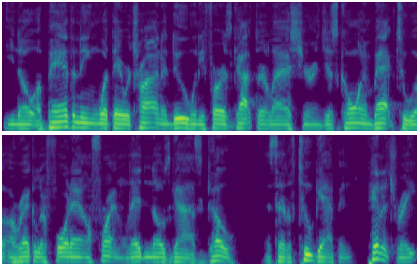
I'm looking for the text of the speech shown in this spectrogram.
you know, abandoning what they were trying to do when he first got there last year and just going back to a, a regular four down front and letting those guys go instead of two gapping, penetrate.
